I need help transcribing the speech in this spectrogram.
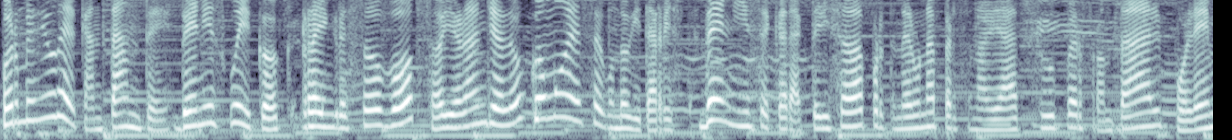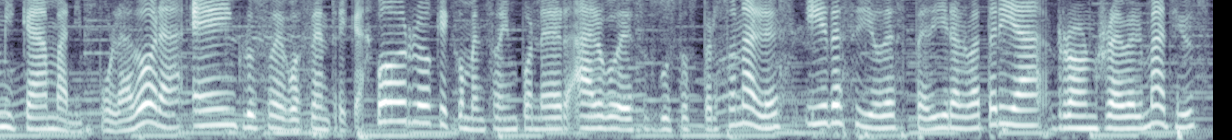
Por medio del cantante, Dennis Wilcock reingresó Bob Sawyer Angelo como el segundo guitarrista. Dennis se caracterizaba por tener una personalidad súper frontal, polémica, manipuladora e incluso egocéntrica, por lo que comenzó a imponer algo de sus gustos personales y decidió despedir al batería Ron Rebel Matthews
